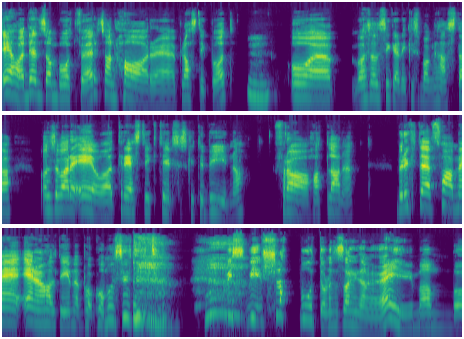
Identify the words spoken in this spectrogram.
jeg hadde en sånn båt før. Sånn hard eh, plastikkbåt. Mm. Og var sånn sikkert ikke så mange hester. Og så var det jeg og tre stykk til som skulle til byen, da. Fra Hatlandet. Brukte faen meg en og en halv time på å komme oss ut. Vi, vi slapp motoren, og så sang vi sånn Hei, mambo.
